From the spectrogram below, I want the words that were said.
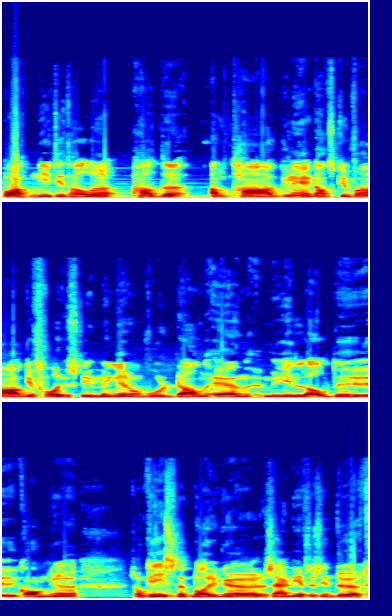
på 1890-tallet hadde antagelig ganske vage forestillinger om hvordan en middelalderkonge som kristnet Norge, særlig etter sin død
